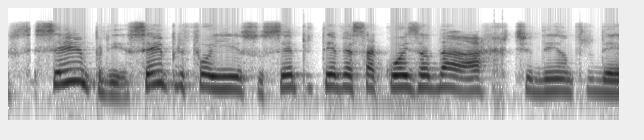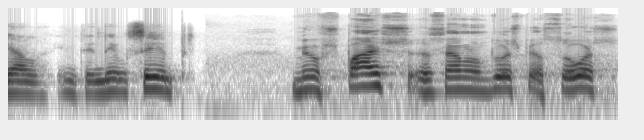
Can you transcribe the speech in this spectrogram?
sempre, sempre foi isso, sempre teve essa coisa da arte dentro dela, entendeu? Sempre. Meus pais eram duas pessoas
